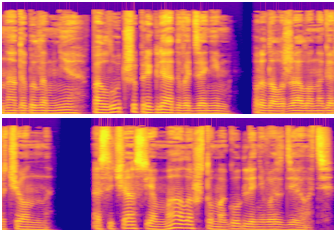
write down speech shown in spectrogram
«Надо было мне получше приглядывать за ним», — продолжал он огорченно. «А сейчас я мало что могу для него сделать».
